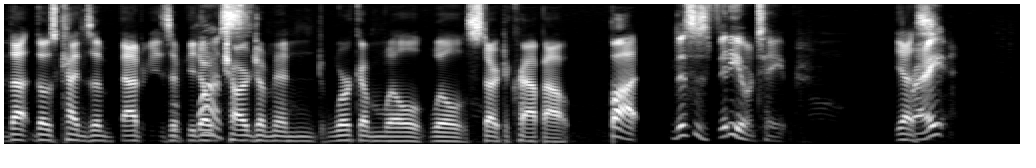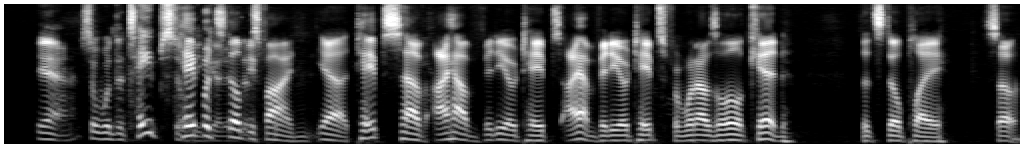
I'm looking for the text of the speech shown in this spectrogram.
that those kinds of batteries, if you don't charge them and work them, will will start to crap out. But this is videotape, yes, right? Yeah. So would the tape still? tape be would still be point? fine. Yeah, tapes have. I have videotapes. I have videotapes from when I was a little kid that still play. So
